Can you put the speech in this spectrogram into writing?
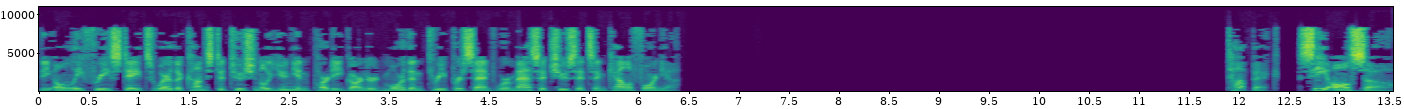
The only free states where the Constitutional Union Party garnered more than 3% were Massachusetts and California. Topic: See also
